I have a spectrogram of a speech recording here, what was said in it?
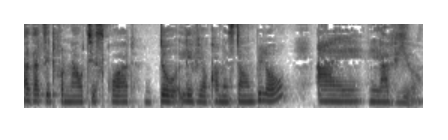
And that's it for now, T Squad. Do leave your comments down below. I love you.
